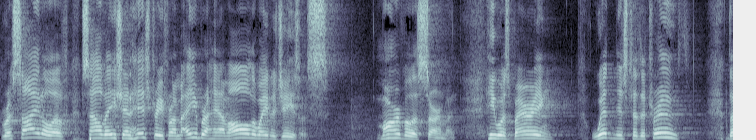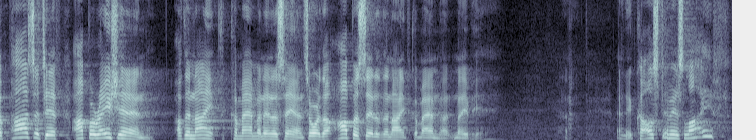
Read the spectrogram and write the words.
recital of salvation history from Abraham all the way to Jesus. Marvelous sermon. He was bearing witness to the truth, the positive operation of the ninth commandment, in a sense, or the opposite of the ninth commandment, maybe. And it cost him his life.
